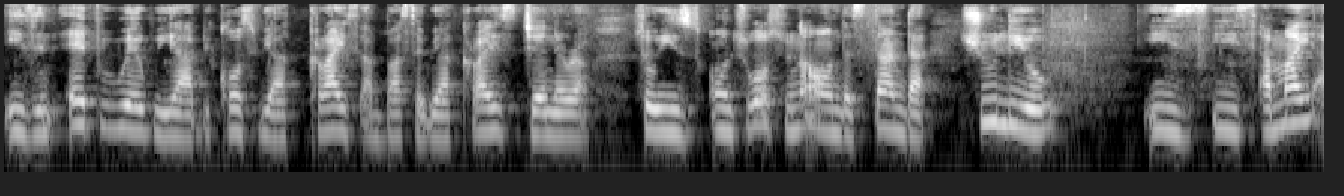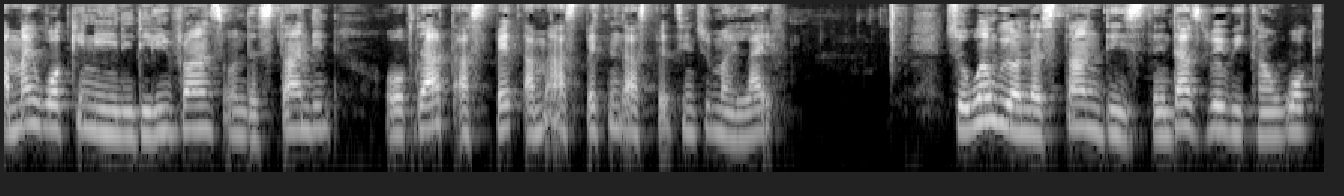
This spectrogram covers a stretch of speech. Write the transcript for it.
is in everywhere we are because we are Christ ambassador, we are Christ general. So it's unto us to now understand that truly oh, is is am I am I working in the deliverance understanding of that aspect? Am I aspecting that aspect into my life? So when we understand this, then that's where we can walk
